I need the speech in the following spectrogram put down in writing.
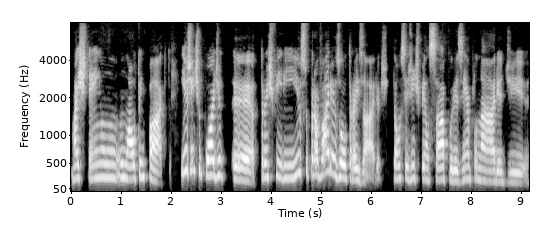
mas tem um, um alto impacto. E a gente pode é, transferir isso para várias outras áreas. Então, se a gente pensar, por exemplo, na área de,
